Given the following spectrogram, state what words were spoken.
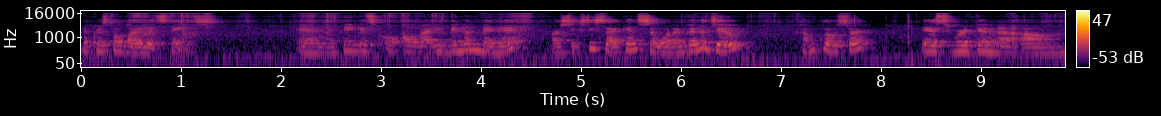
the crystal violet stains and I think it's already been a minute or 60 seconds. So what I'm gonna do, come closer, is we're gonna um,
